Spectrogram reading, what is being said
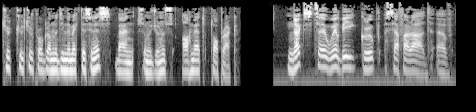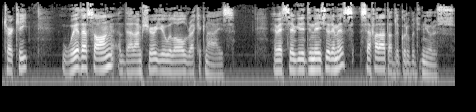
Türk Kültür Programı'nı dinlemektesiniz. Ben sunucunuz Ahmet Toprak. Next uh, will be group Sefarad of Turkey with a song that I'm sure you will all recognize. Evet sevgili dinleyicilerimiz Sefarat adlı grubu dinliyoruz.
